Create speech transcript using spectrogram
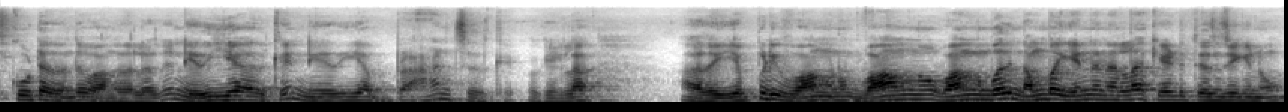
ஸ்கூட்டர் வந்து வாங்குற அளவுக்கு நிறையா இருக்குது நிறையா பிராண்ட்ஸ் இருக்குது ஓகேங்களா அதை எப்படி வாங்கணும்? வாங்கணும் வாங்கும்போது நம்ம என்னென்னலாம் கேட்டு தெரிஞ்சுக்கணும்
